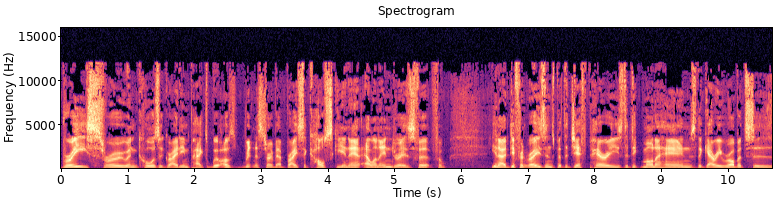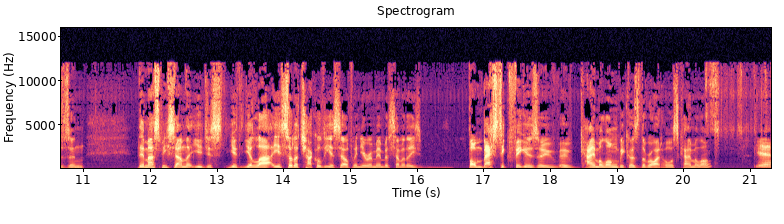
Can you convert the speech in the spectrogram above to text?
breeze through and cause a great impact. I was written a story about Brae Sokolski and Allan Endresz for, for you know different reasons, but the Jeff Perrys, the Dick Monahans, the Gary Robertses, and there must be some that you just you you, la- you sort of chuckle to yourself when you remember some of these bombastic figures who, who came along because the right horse came along. Yeah,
